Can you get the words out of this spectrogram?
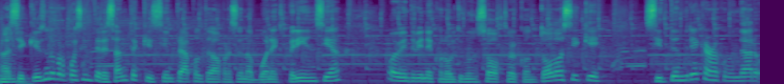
Así que es una propuesta interesante que siempre Apple te va a ofrecer una buena experiencia. Obviamente viene con último software, con todo, así que Si tendría que recomendar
